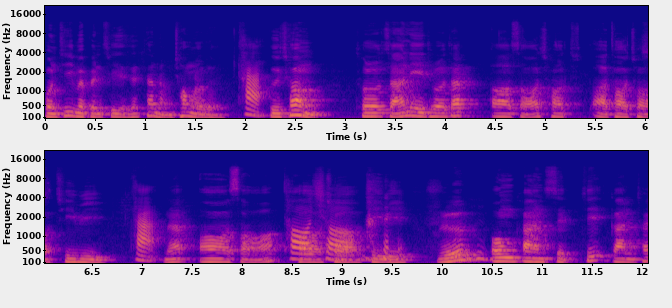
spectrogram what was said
คนที่มาเป็นพรีเซนเตอร์ของช่องเราเลย ค่ะ คือช่องโทรสถานีโทรทัศน์อสชเอ่อทชทีวีค่ะ นะอสทชทีวีหรือองค์การสิทธิการใช้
